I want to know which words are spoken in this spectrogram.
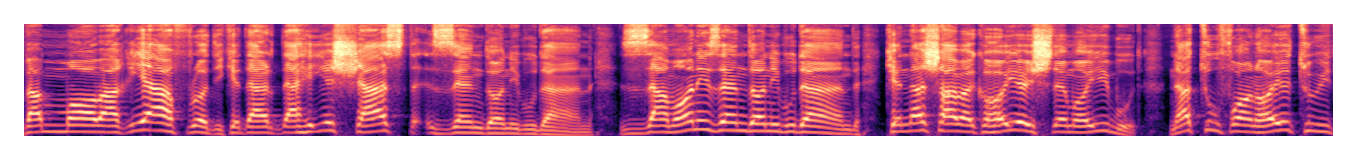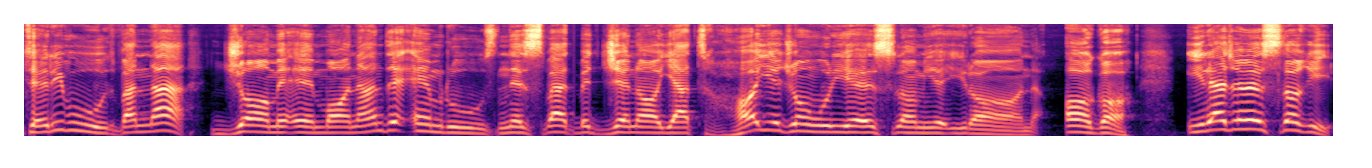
و مابقی افرادی که در دهه شست زندانی بودند زمانی زندانی بودند که نه شبکه های اجتماعی بود نه طوفان های تویتری بود و نه جامعه مانند امروز نسبت به جنایت های جمهوری اسلامی ایران. آگاه. ایرج مستاقی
